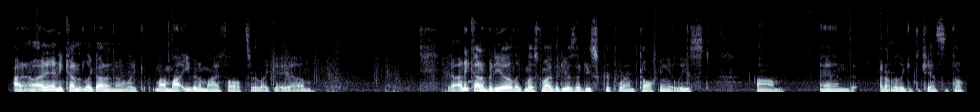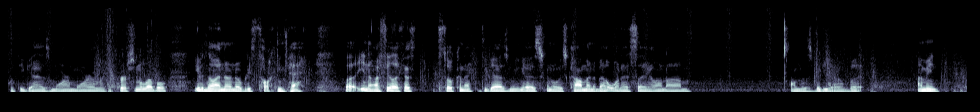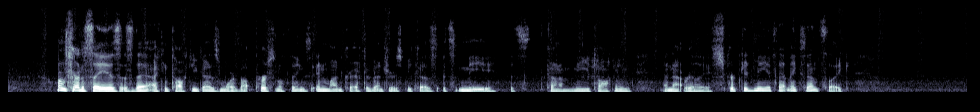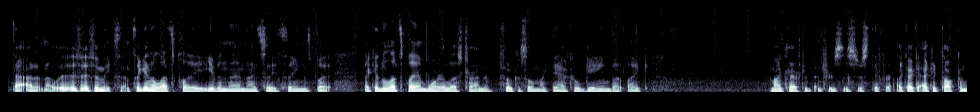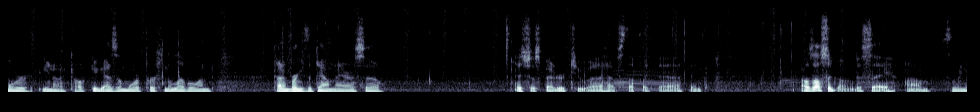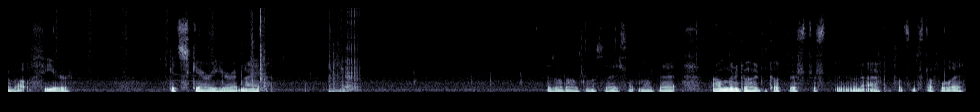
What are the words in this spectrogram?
I don't know any, any kind of like I don't know like my my even my thoughts or like a um you know any kind of video like most of my videos I do script where I'm talking at least um and I don't really get the chance to talk with you guys more and more like a personal level even though I know nobody's talking back but you know I feel like I still connect with you guys I mean you guys can always comment about what I say on um on this video but I mean what I'm trying to say is is that I can talk to you guys more about personal things in Minecraft Adventures because it's me. It's kind of me talking and not really scripted me if that makes sense. Like I don't know if if it makes sense. Like in a let's play, even then I say things, but like in the let's play, I'm more or less trying to focus on like the actual game. But like Minecraft Adventures is just different. Like I, I could talk to more, you know, talk to you guys on a more personal level and kind of brings it down there. So it's just better to uh, have stuff like that. I think. I was also going to say um, something about fear. Gets scary here at night. Is what I was gonna say, something like that. I'm gonna go ahead and cook this. Just a minute. I have to put some stuff away.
